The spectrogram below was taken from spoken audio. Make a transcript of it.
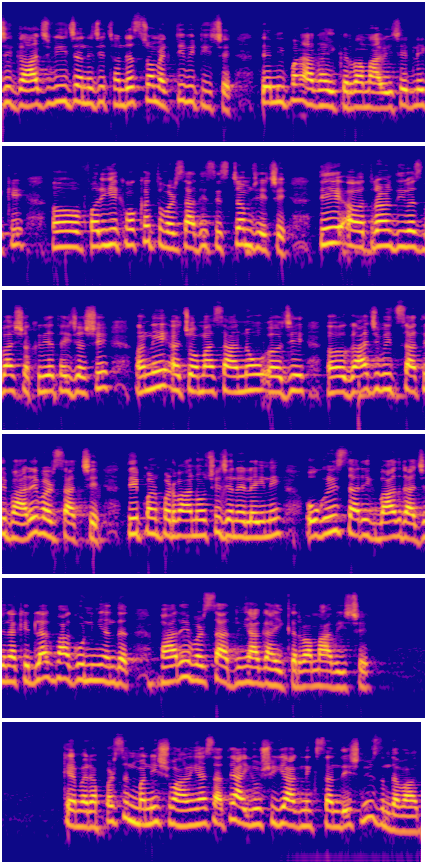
જે ગાજવીજ અને જે થંડરસ્ટ્રોમ એક્ટિવિટી છે તેની પણ આગાહી કરવામાં આવી છે. એટલે કે ફરી એક વખત વરસાદી સિસ્ટમ જે છે તે ત્રણ દિવસ બાદ સક્રિય થઈ જશે અને ચોમાસાનો જે ગાજવીજ સાથે ભારે વરસાદ છે તે પણ પડવાનો છે, જેને લઈને ઓગણીસ તારીખ બાદ રાજ્યના કેટલાક ભાગોની અંદર ભારે વરસાદની આગાહી કરવામાં આવી છે. કેમેરા પર્સન મનીષ વાણિયા સાથે આયુષ યાજ્ઞિક સંદેશ ન્યૂઝ અમદાવાદ.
